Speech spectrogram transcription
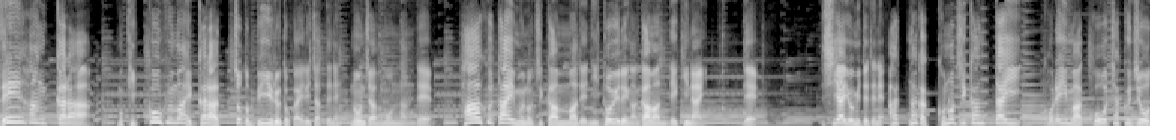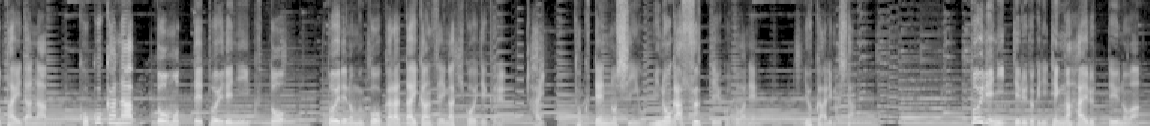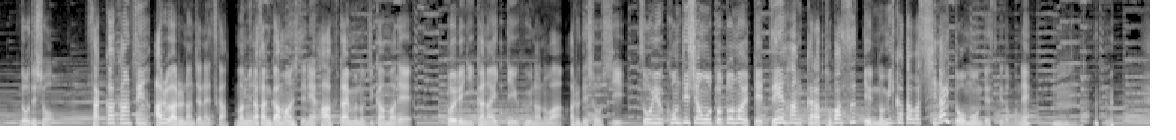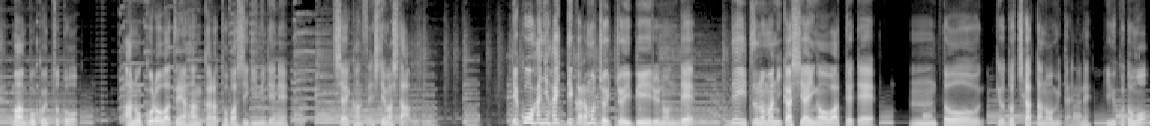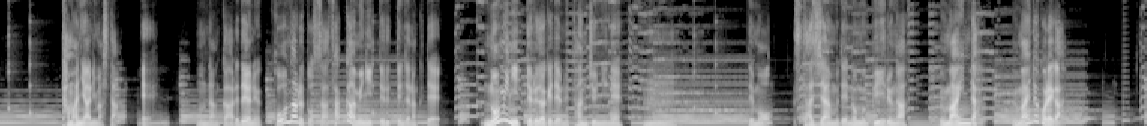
前半からもうキックオフ前からちょっとビールとか入れちゃってね飲んじゃうもんなんでハーフタイムの時間までにトイレが我慢できない。で試合を見ててねあなんかこの時間帯これ今膠着状態だなここかなと思ってトイレに行くとトイレの向こうから大歓声が聞こえてくる。はい。得点のシーンを見逃すっていうことはねよくありました。トイレに行っている時に点が入るっていうのはどうでしょう？サッカー観戦あるあるなんじゃないですか？まあ皆さん我慢してねハーフタイムの時間までトイレに行かないっていう風なのはあるでしょうしそういうコンディションを整えて前半から飛ばすっていう飲み方はしないと思うんですけどもね。うん。まあ僕ちょっとあの頃は前半から飛ばし気味でね試合観戦してました。で後半に入ってからもちょいちょいビール飲んででいつの間にか試合が終わっててうんと今日どっち勝ったの？みたいなねいうこともたまにありました。ええ。もうなんかあれだよね。こうなるとさサッカー見に行ってるってんじゃなくて飲みに行ってるだけだよね単純にね。うん。でもスタジアムで飲むビールがうまいんだ。うまいんだこれが。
